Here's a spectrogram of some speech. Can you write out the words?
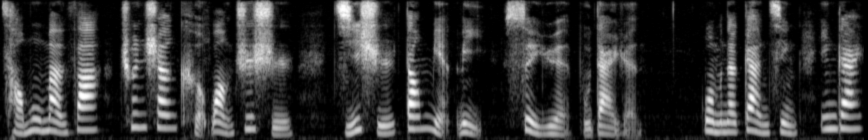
草木漫发、春山可望之时，及时当勉励，岁月不待人。我们的干劲应该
